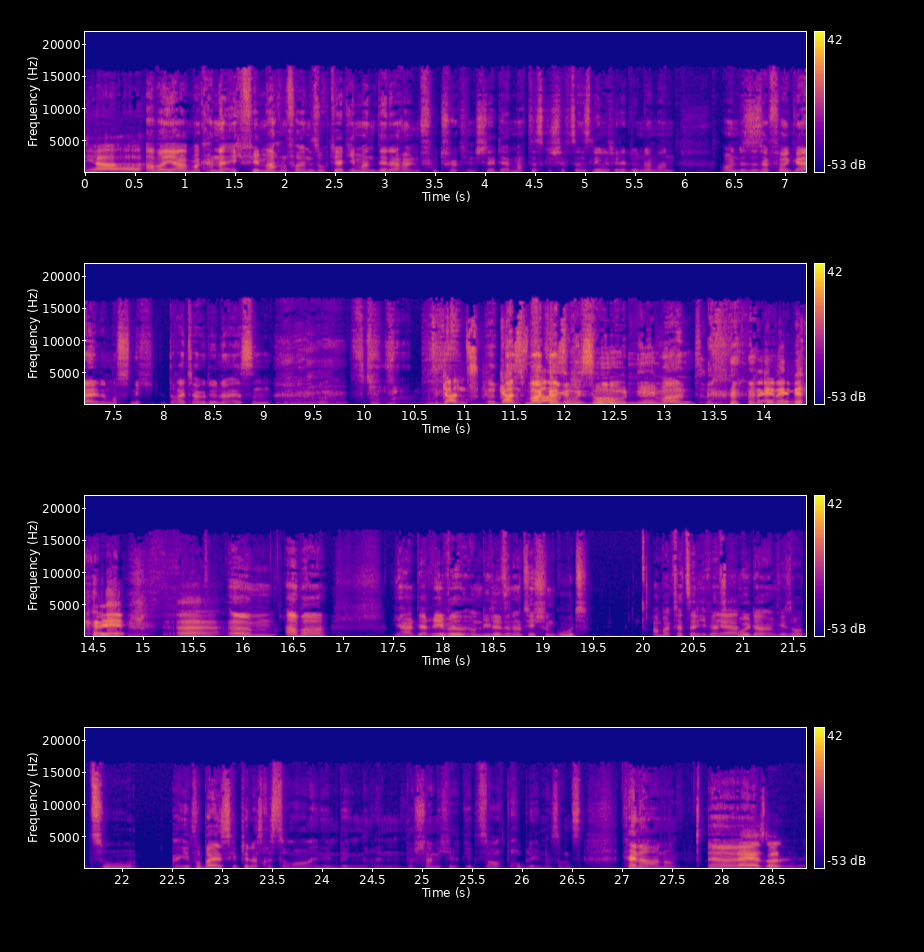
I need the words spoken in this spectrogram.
ja, aber ja, man kann da echt viel machen. Vor allem sucht dir halt jemanden, der da halt einen Foodtruck hinstellt. Der macht das Geschäft seines Lebens wie der Dönermann. Und das ist halt voll geil. Dann musst du nicht drei Tage Döner essen. ganz, Das ganz mag ja tragisch. sowieso niemand. Nee, nee, nee, nee. Äh, ähm, aber ja, der Rewe und Lidl sind natürlich schon gut. Aber tatsächlich wäre es Ja. cool, da irgendwie so zu agieren. Wobei es gibt ja das Restaurant in dem Ding drin. Wahrscheinlich gibt es da auch Probleme sonst. Keine Ahnung. Äh, Naja, soll,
